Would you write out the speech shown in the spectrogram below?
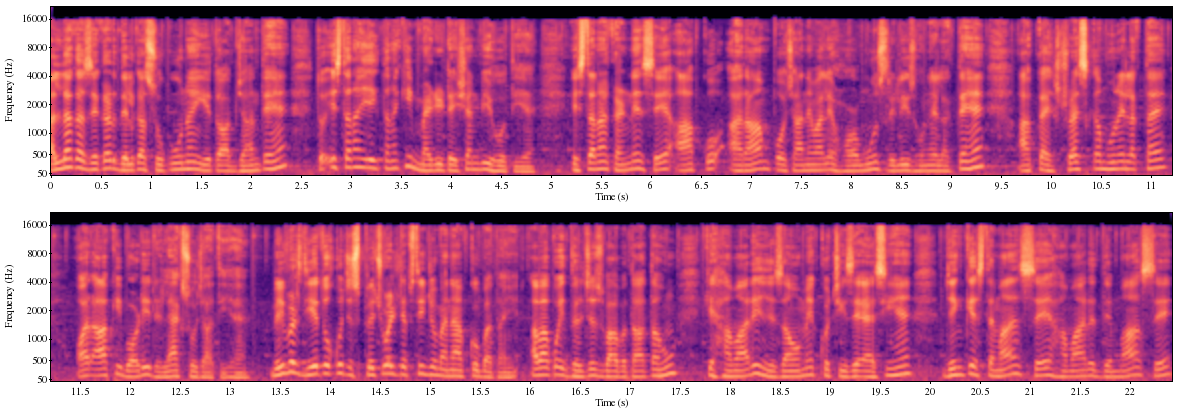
अल्लाह का ज़िक्र, दिल का सुकून है, ये तो आप जानते हैं। तो इस तरह एक तरह की मेडिटेशन भी होती है। इस तरह करने से आपको आराम पहुँचाने वाले हॉर्मोन्स रिलीज़ होने लगते हैं, आपका स्ट्रेस कम होने लगता है और आपकी बॉडी रिलैक्स हो जाती है। वीवर्स ये तो कुछ स्पिरिचुअल टिप्स थी जो मैंने आपको बताई। अब आपको एक दिलचस्प बात बताता हूँ कि हमारी गज़ाओं में कुछ चीज़ें ऐसी हैं जिनके इस्तेमाल से हमारे दिमाग से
